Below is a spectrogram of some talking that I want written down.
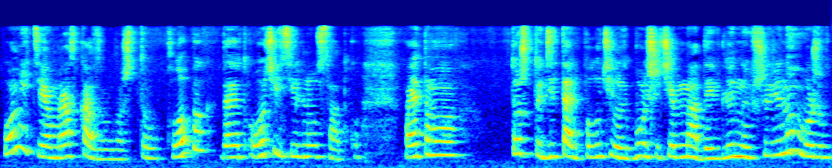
помните, я вам рассказывала, что хлопок дает очень сильную усадку. Поэтому то, что деталь получилась больше, чем надо, и в длину, и в ширину, может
